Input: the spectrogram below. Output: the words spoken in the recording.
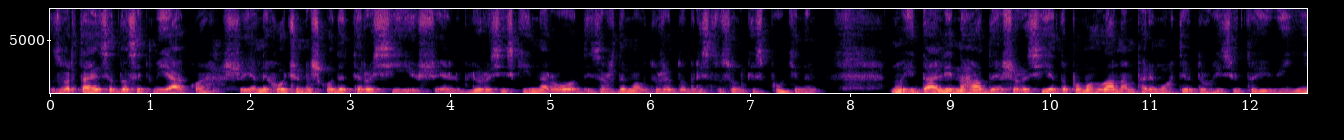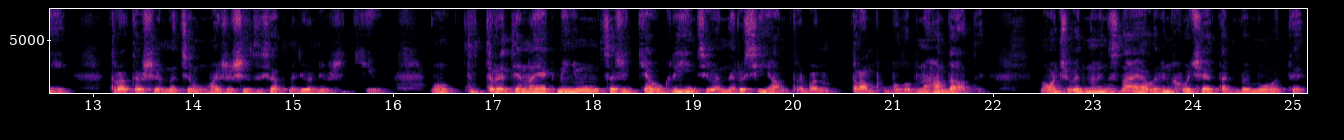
звертається досить м'яко, що я не хочу нашкодити Росію, що я люблю російський народ і завжди мав дуже добрі стосунки з Путіним. Ну і далі нагадує, що Росія допомогла нам перемогти в Другій світовій війні, втративши на цьому майже 60 мільйонів життів. Ну, третина, як мінімум, це життя українців, а не росіян. Треба Трампу було б нагадати. Ну, очевидно, він знає, але він хоче, так би мовити,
